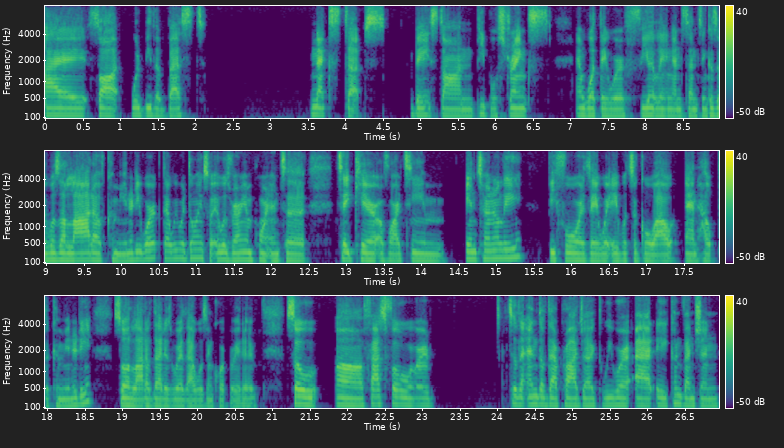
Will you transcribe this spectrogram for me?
I thought would be the best next steps based on people's strengths and what they were feeling and sensing. Because it was a lot of community work that we were doing so it was very important to take care of our team internally before they were able to go out and help the community. So a lot of that is where that was incorporated. So uh, fast forward to the end of that project we were at a convention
